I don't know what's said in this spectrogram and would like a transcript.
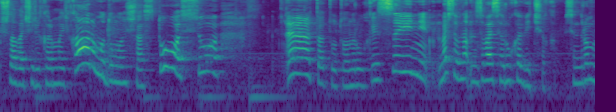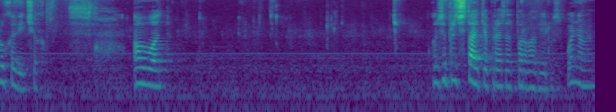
пішла ввечері кормити карму, думаю, зараз то, все. Это тут он руки сині. Бачите, вона називається рукавичок. Синдром рукавичок. Вот. Короче, прочитайте про этот парвовирус, поняли?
